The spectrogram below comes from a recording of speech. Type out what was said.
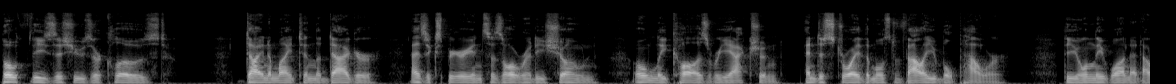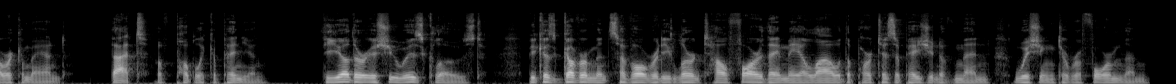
Both these issues are closed. Dynamite and the dagger, as experience has already shown, only cause reaction and destroy the most valuable power, the only one at our command, that of public opinion. The other issue is closed, because governments have already learnt how far they may allow the participation of men wishing to reform them.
